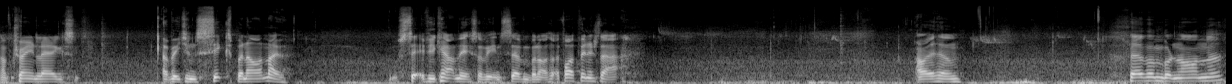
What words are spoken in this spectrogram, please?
I've trained legs. I've eaten six banana. No. If you count this, I've eaten seven bananas. If I finish that, I eaten seven bananas.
